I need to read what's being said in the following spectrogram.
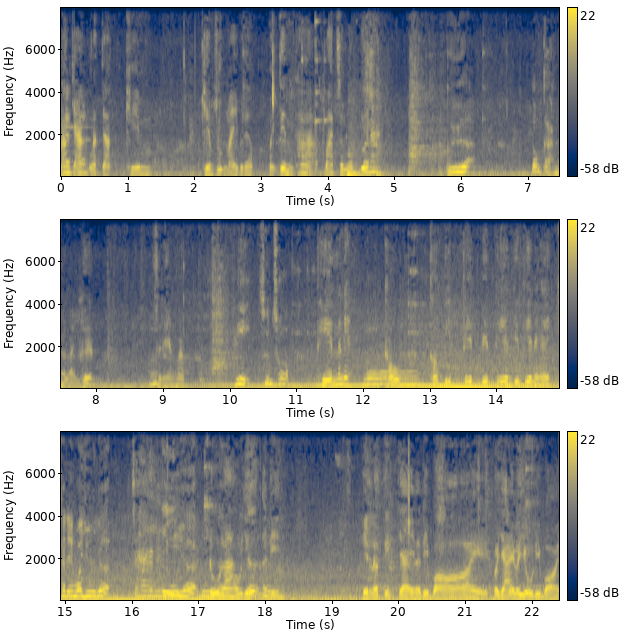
หลังจากหลังจากเคมเคมชุดไหมไปแล้ว ไปเต้นท่าบาสลบด้วยนะ เพื่อต้องการอะไร เกิดแสดงว่า นี่ชื่นชอบเทรนนะเนี่ยโอ้เขาเขาติดติดติดเทรนติดเทรนยังไง แสดงว่าอยู่เยอะ ใช่ดูเยอะ ดูดูลาวเยอะอะดิเห็นแล้วติดใจเลยดิบอยก็ย้ายมาอยู่ดิบอย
